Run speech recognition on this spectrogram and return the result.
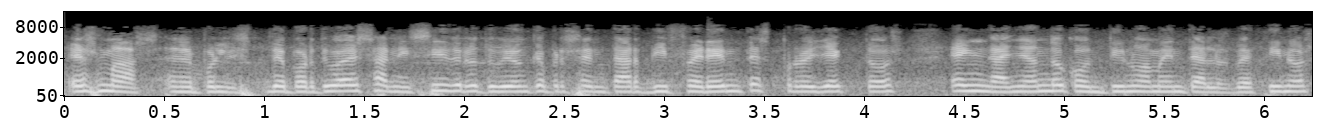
Es más, en el Deportivo de San Isidro tuvieron que presentar diferentes proyectos engañando continuamente a los vecinos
